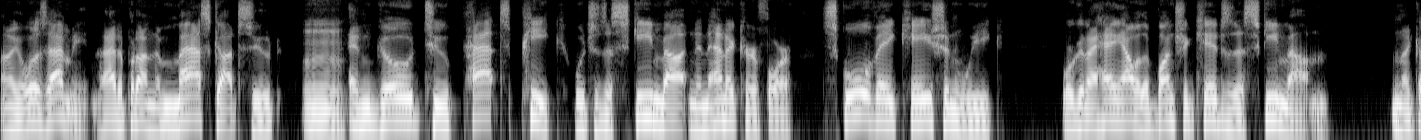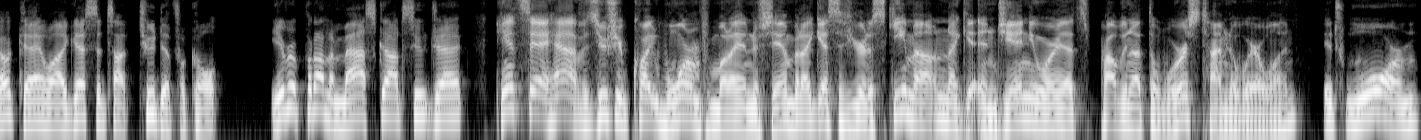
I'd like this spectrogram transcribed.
I go, what does that mean? I had to put on the mascot suit Mm. and go to Pat's Peak, which is a ski mountain in Henniker for school vacation week. We're going to hang out with a bunch of kids at a ski mountain. I'm like, okay, well, I guess it's not too difficult. You ever put on a mascot suit, Jack? Can't say I have. It's usually quite warm from what I understand, but I guess if you're at a ski mountain, I get in January, that's probably not the worst time to wear one. It's warm,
